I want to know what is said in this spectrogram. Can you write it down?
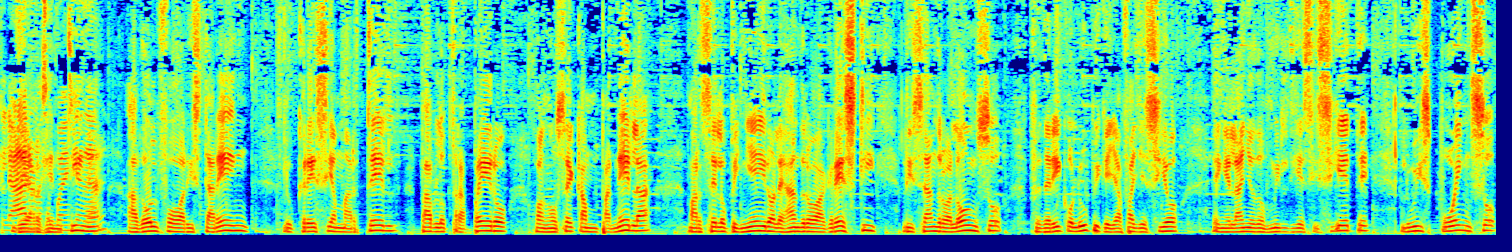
Claro, de no Argentina, Adolfo Aristarén, Lucrecia Martel, Pablo Trapero, Juan José Campanella, Marcelo Piñeiro, Alejandro Agresti, Lisandro Alonso, Federico Lupi, que ya falleció en el año 2017, Luis Puenzo,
